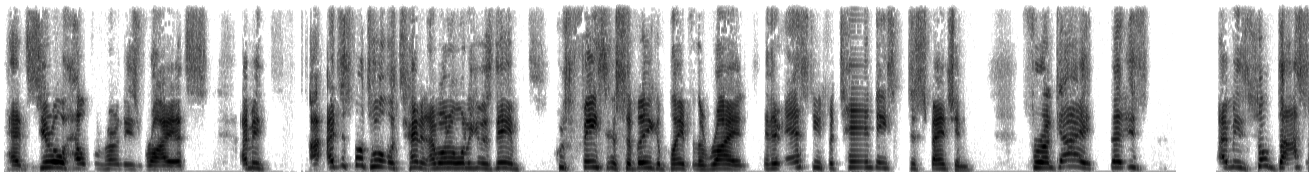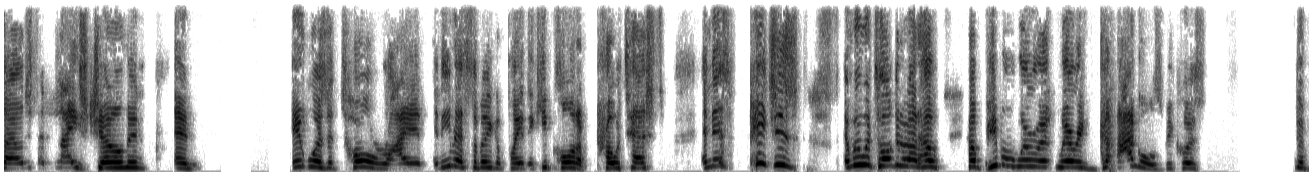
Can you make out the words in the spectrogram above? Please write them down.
Had zero help from her in these riots. I mean, I, I just spoke to a lieutenant. I don't want to give his name, who's facing a civilian complaint from the riot, and they're asking for 10 days suspension for a guy that is, I mean, so docile, just a nice gentleman, and it was a total riot. And even at civilian complaint, they keep calling a protest. And there's pitches. and we were talking about how how people were wearing goggles because the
